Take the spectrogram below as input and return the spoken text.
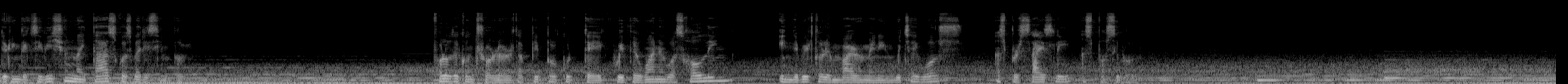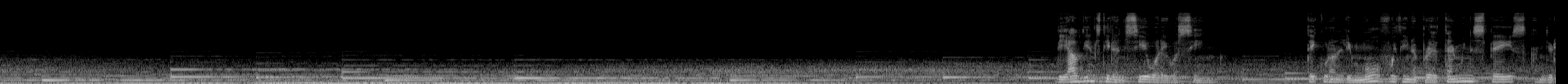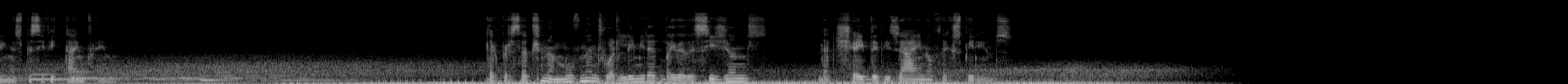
During the exhibition, my task was very simple. Follow the controller that people could take with the one I was holding in the virtual environment in which I was as precisely as possible. The audience didn't see what I was seeing. They could only move within a predetermined space and during a specific time frame. Their perception and movements were limited by the decisions that shaped the design of the experience.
